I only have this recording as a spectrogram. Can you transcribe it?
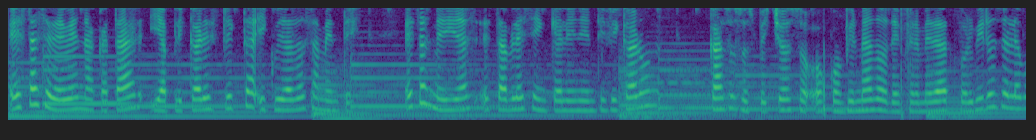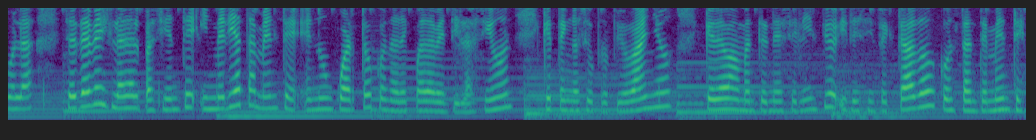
Estas se deben acatar y aplicar estricta y cuidadosamente. Estas medidas establecen que al identificar un caso sospechoso o confirmado de enfermedad por virus del ébola, se debe aislar al paciente inmediatamente en un cuarto con adecuada ventilación, que tenga su propio baño, que deba mantenerse limpio y desinfectado constantemente.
